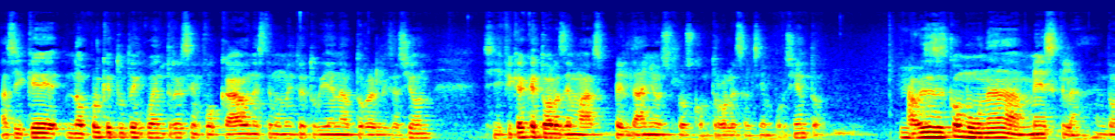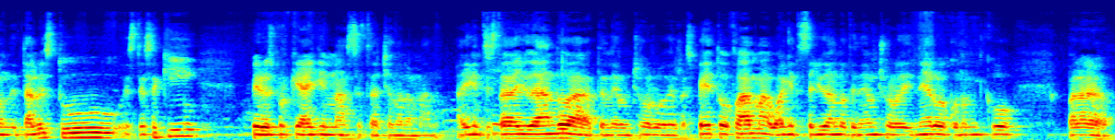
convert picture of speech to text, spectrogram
Así que no porque tú te encuentres enfocado en este momento de tu vida en la autorrealización, significa que todos los demás peldaños los controles al 100%. A veces es como una mezcla, en donde tal vez tú estés aquí, pero es porque alguien más te está echando la mano. Alguien te está ayudando a tener un chorro de respeto, fama, o alguien te está ayudando a tener un chorro de dinero económico para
